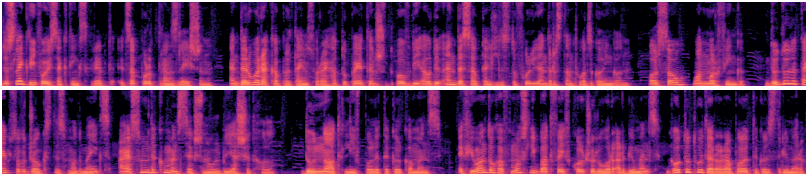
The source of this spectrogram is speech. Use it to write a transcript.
Just like the voice acting script, it's a poor translation, and there were a couple times where I had to pay attention to both the audio and the subtitles to fully understand what's going on. Also, one more thing. Due to the types of jokes this mod makes, I assume the comments section will be a shithole. Do not leave political comments. If you want to have mostly bad faith culture war arguments, go to Twitter or a political streamer.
